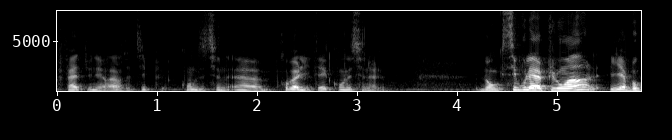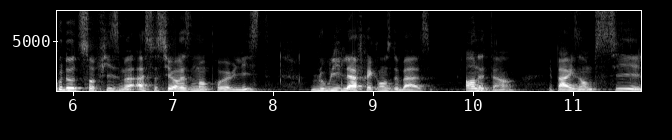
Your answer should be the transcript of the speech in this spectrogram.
faites une erreur de type euh, probabilité conditionnelle. Donc, si vous voulez aller plus loin, il y a beaucoup d'autres sophismes associés au raisonnement probabiliste. L'oubli de la fréquence de base en est un. Et par exemple, si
